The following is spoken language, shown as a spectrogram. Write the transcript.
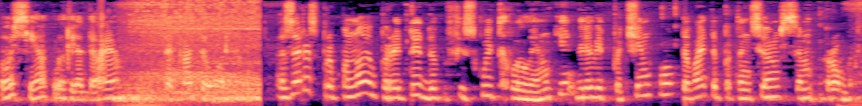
Ось як виглядає така теорія. А зараз пропоную перейти до фізкульт хвилинки для відпочинку. Давайте потанцюємо з цим роботом.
